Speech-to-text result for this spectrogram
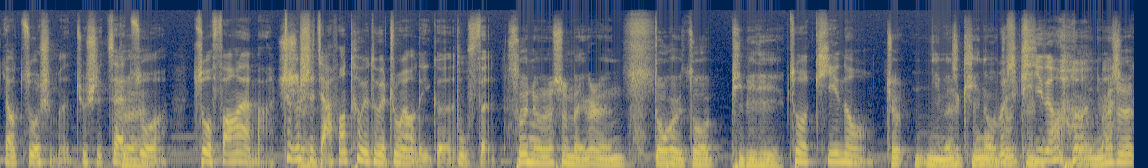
要做什么，就是在做做方案嘛，这个是甲方特别特别重要的一个部分。所以你们是每个人都会做 PPT，做 Keynote，就你们是 Keynote，我们是 Keynote，你们是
